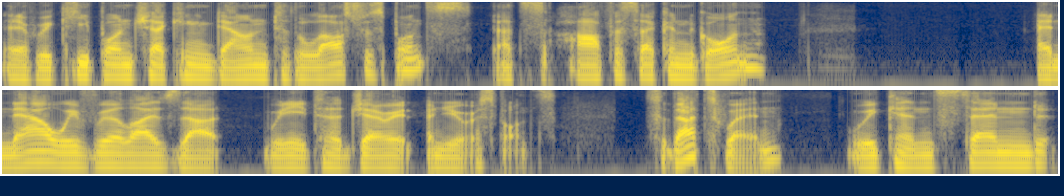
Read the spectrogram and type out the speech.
and if we keep on checking down to the last response, that's half a second gone. And now we've realized that we need to generate a new response. So that's when we can send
